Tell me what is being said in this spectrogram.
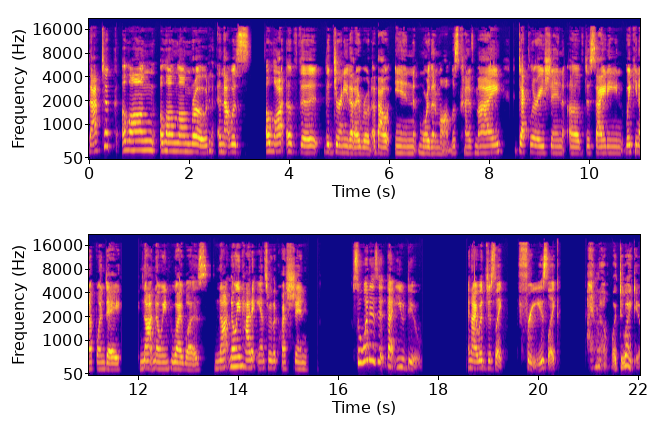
that took a long a long long road and that was a lot of the the journey that I wrote about in More Than a Mom was kind of my declaration of deciding waking up one day not knowing who I was, not knowing how to answer the question, so what is it that you do? And I would just like freeze like I don't know, what do I do?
